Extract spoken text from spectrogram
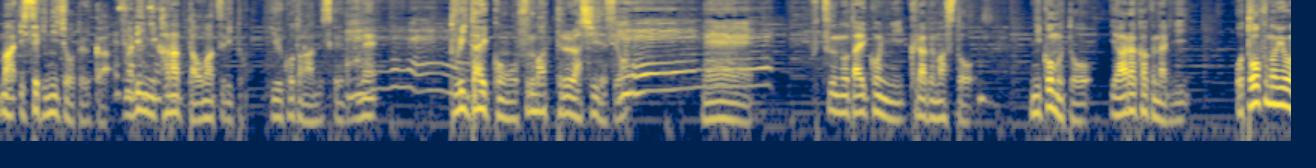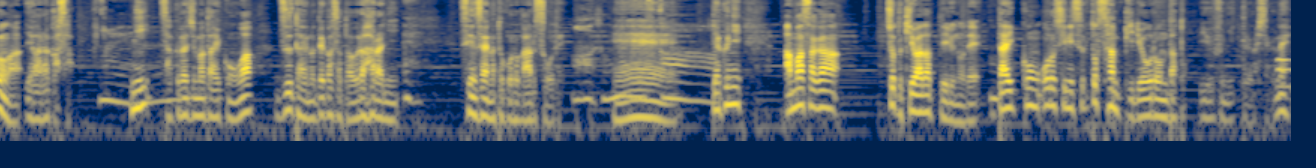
まあ、一石二鳥というか、まあ、理にかなったお祭りということなんですけれどもね、へー。ブリ大根を振る舞ってるらしいですよ、へええ。普通の大根に比べますと煮込むと柔らかくなりお豆腐のような柔らかさに桜島大根は図体のでかさとは裏腹にええ。繊細なところがあるそうで。え逆に甘さがちょっと際立っているのでうん。大根おろしにすると賛否両論だというふうに言ってましたけどね。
